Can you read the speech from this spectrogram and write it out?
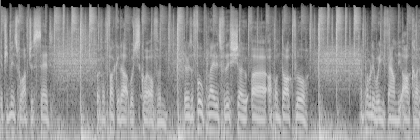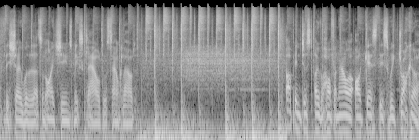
if you miss what I've just said, or if I fuck it up, which is quite often, there is a full playlist for this show uh, up on Dark Floor, and probably where you found the archive for this show, whether that's on iTunes, Mixcloud, or SoundCloud. Up in just over half an hour, our guest this week, DROKKR.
